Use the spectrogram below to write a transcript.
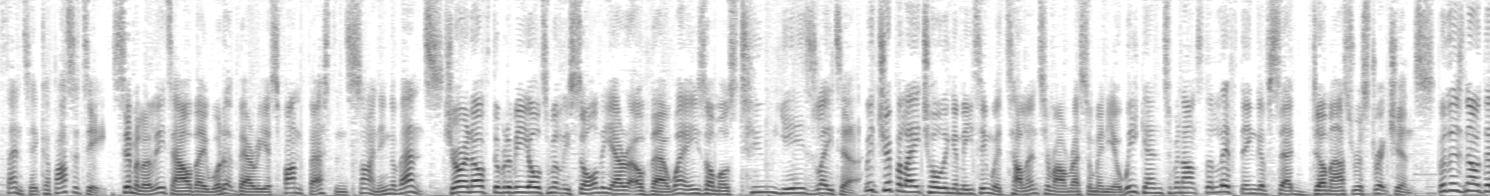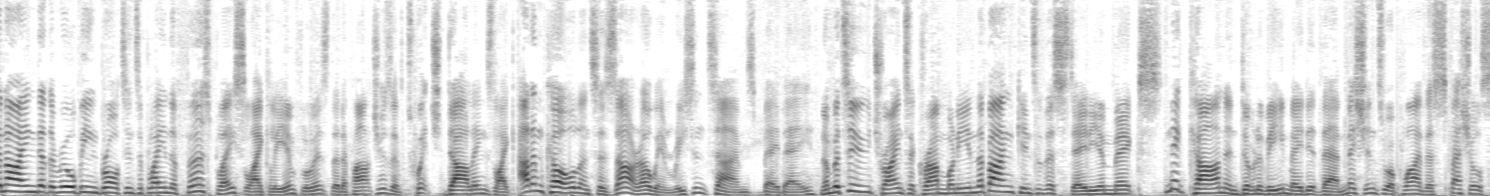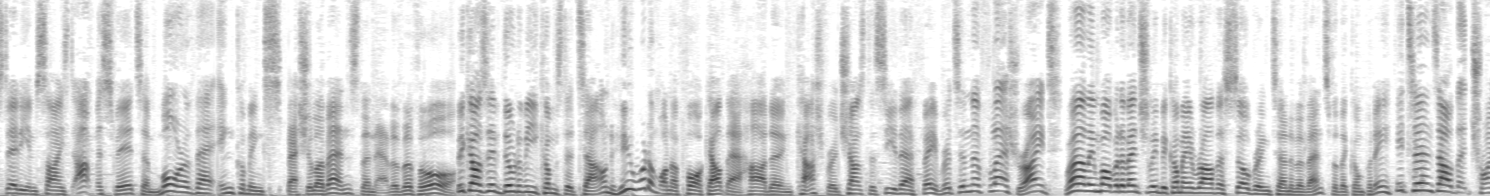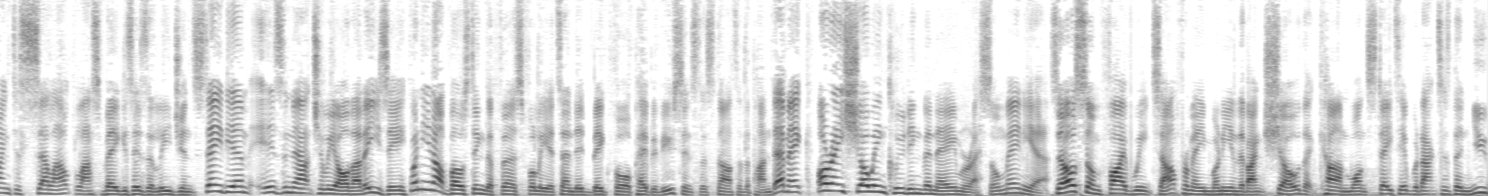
authentic capacity, similarly to how they would at various fanfest and signing events. Sure enough, WWE ultimately saw the error of their ways almost two years later, with Triple H holding a meeting with talent around WrestleMania weekend to announce the lifting of said dumbass restrictions. But there's no denying that the rule being brought into play in the first place likely influenced the departures of Twitch darlings like Adam Cole and Cesaro in recent times, baby. Number two, trying to cram money in the bank into the stadium mix. Nick Khan and WWE made it their mission to apply the special stadium sized atmosphere to more of their incoming special events than ever before. Because if WWE comes to town, who wouldn't want to fork out their hard earned cash for a chance to see their favorites in the flesh, right? Well, in what would eventually become a rather sobering turn of events for the company, it turns out that trying to sell out Las Vegas's Allegiant Stadium isn't actually all that easy when you're not boasting the first fully attended Big Four pay per view since the start of the pandemic, or a show including the name WrestleMania. So, some five weeks out from a Money in the Bank show that Khan once stated would act as the new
